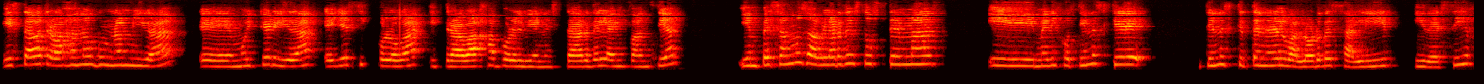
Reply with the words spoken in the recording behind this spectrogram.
y estaba trabajando con una amiga eh, muy querida, ella es psicóloga y trabaja por el bienestar de la infancia y empezamos a hablar de estos temas y me dijo, tienes que, tienes que tener el valor de salir y decir.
